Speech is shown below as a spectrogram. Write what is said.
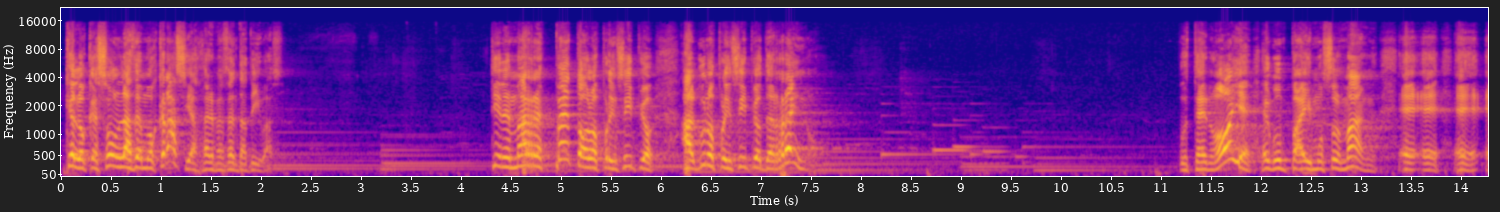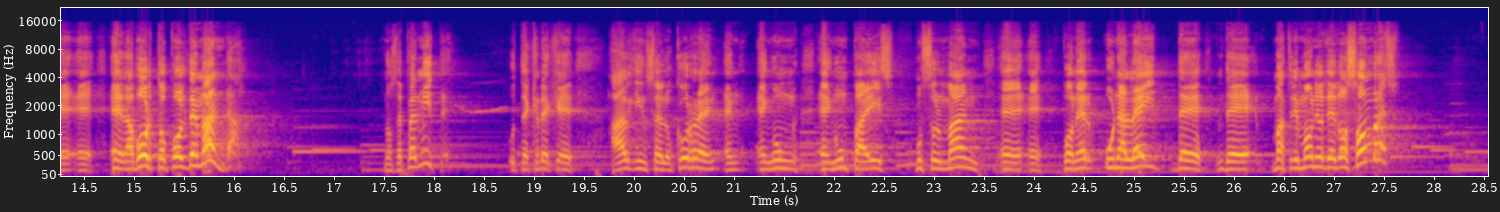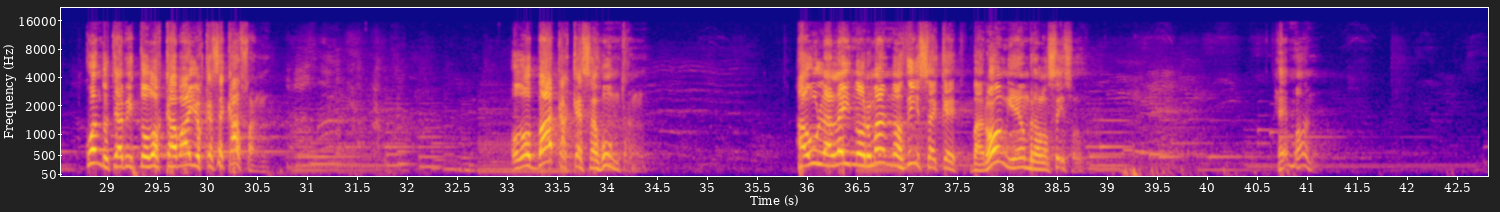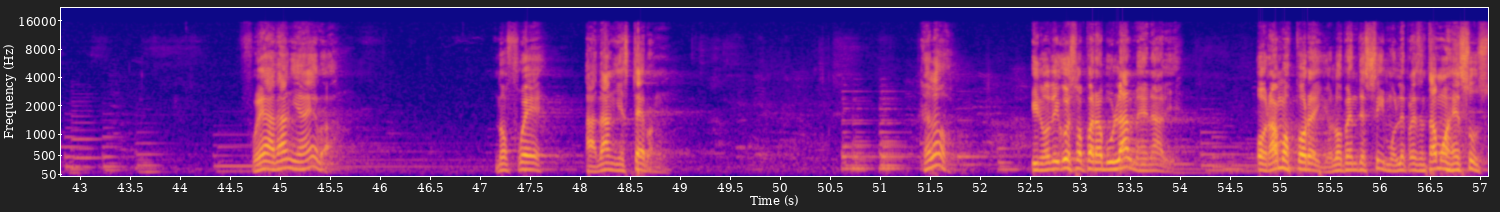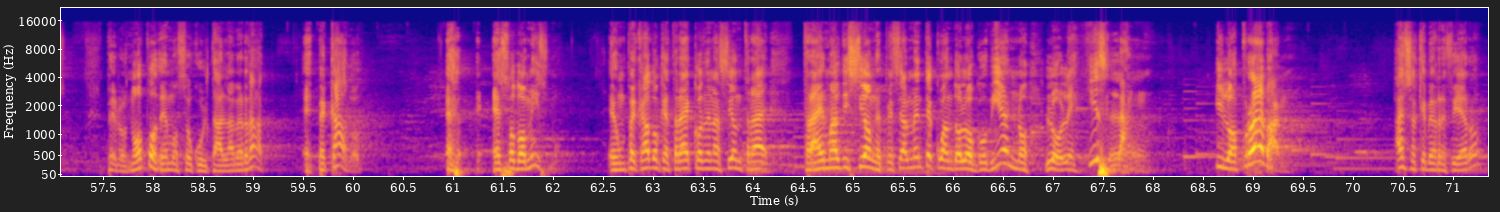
que lo que son las democracias representativas. Tienen más respeto a los principios, a algunos principios del reino. Usted no oye en un país musulmán eh, eh, eh, el aborto por demanda. No se permite. ¿Usted cree que a alguien se le ocurre en, en- un, en un país musulmán poner una ley de, de matrimonio de dos hombres? ¿Cuándo usted ha visto dos caballos que se casan? O dos vacas que se juntan. Aún la ley normal nos dice que varón y hembra los hizo. Fue Adán y a Eva. No fue Adán y Esteban. Hello. Y no digo eso para burlarme de nadie. Oramos por ellos, los bendecimos, le presentamos a Jesús. Pero no podemos ocultar la verdad. Es pecado. Es, es sodomismo. Es un pecado que trae condenación, trae, trae maldición, especialmente cuando los gobiernos lo legislan y lo aprueban. ¿A eso es que me refiero?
